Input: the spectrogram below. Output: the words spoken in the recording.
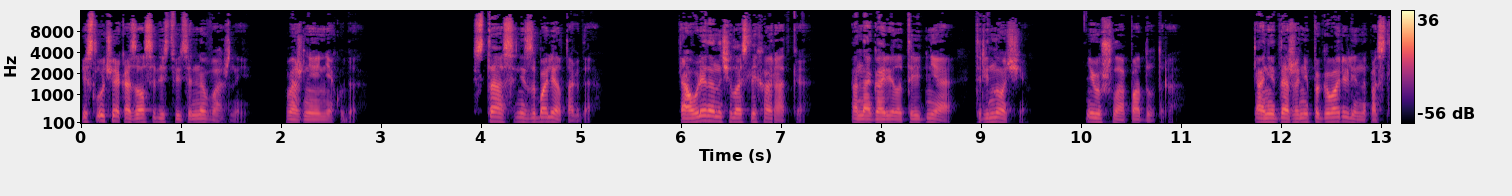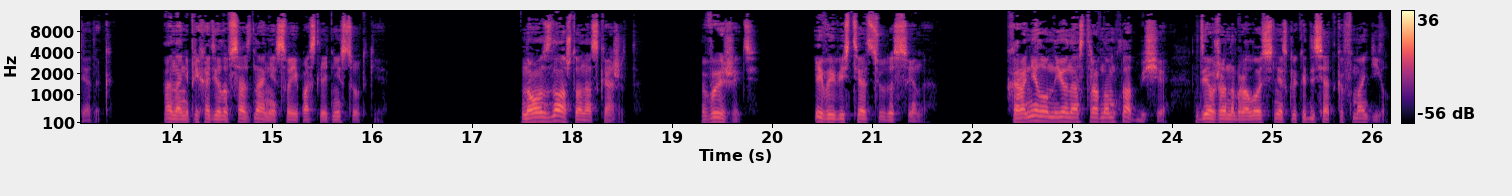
И случай оказался действительно важный. Важнее некуда. Стас не заболел тогда. А у Лены началась лихорадка. Она горела три дня, три ночи. И ушла под утро. Они даже не поговорили напоследок. Она не приходила в сознание свои последние сутки. Но он знал, что она скажет. Выжить. И вывести отсюда сына. Хоронил он ее на островном кладбище, где уже набралось несколько десятков могил.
